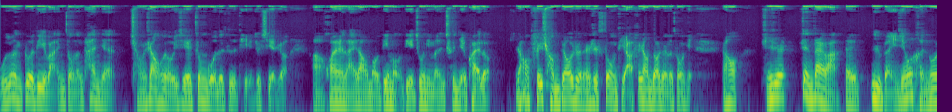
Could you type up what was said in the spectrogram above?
无论各地吧，你总能看见墙上会有一些中国的字体，就写着啊，欢迎来到某地某地，祝你们春节快乐。然后非常标准的是宋体啊，非常标准的宋体。然后其实现在吧，在日本已经有很多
